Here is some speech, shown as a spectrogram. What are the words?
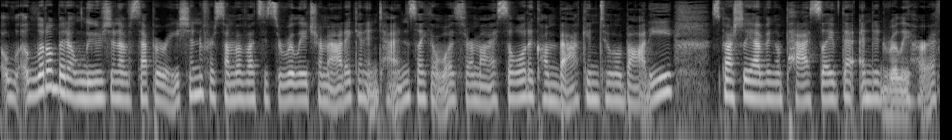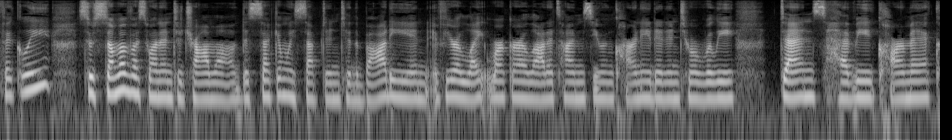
a, a little bit illusion of separation. For some of us, it's really traumatic and intense, like it was for my soul to come back into a body especially having a past life that ended really horrifically. So some of us went into trauma the second we stepped into the body. And if you're a light worker, a lot of times you incarnated into a really dense, heavy, karmic,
